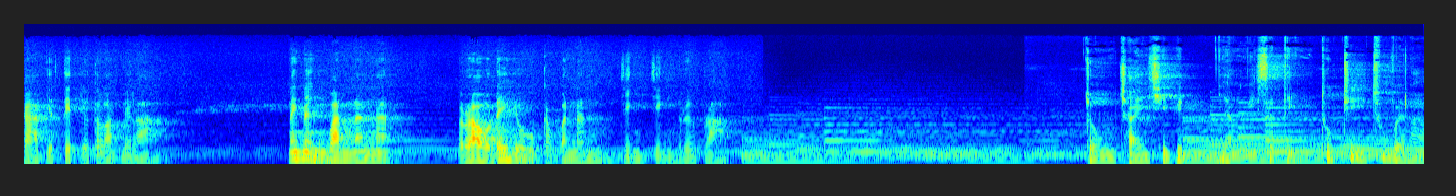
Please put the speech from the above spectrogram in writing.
กาสยึดติดอยู่ตลอดเวลา ในหนึ่งวันนั้นน่ะเราได้อยู่กับวันนั้นจริง ๆ หรือเปล่า จงใช้ชีวิตอย่างมีสติทุกที่ทุกเวลา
